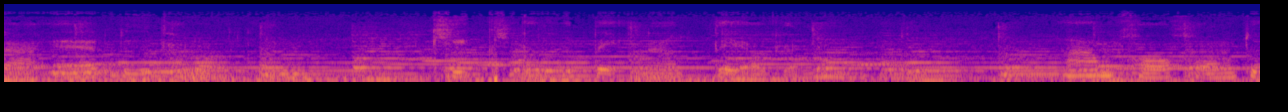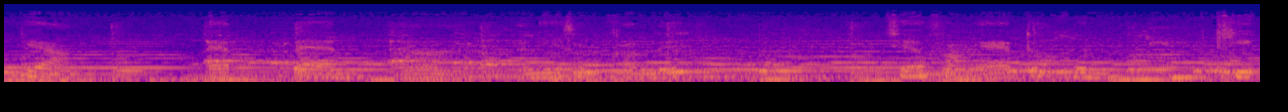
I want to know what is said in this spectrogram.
ด่าแอดหรือทะเลาะกันคลิกก็คือเตะนะเตะออกจากห้องห้ามขอของทุกอย่างแอดแบนอ่าอันนี้สำคัญเลย เชื่อฟังแอดทุกคน คลิก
